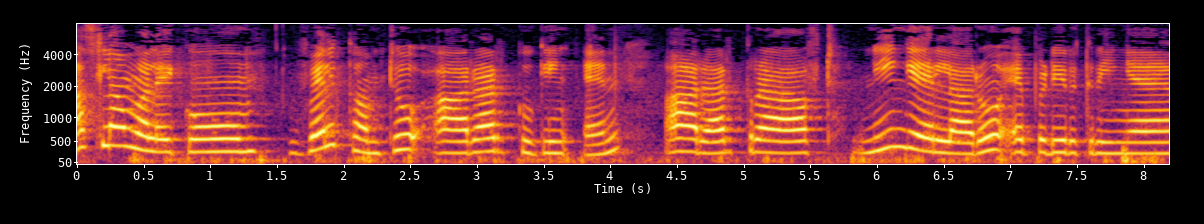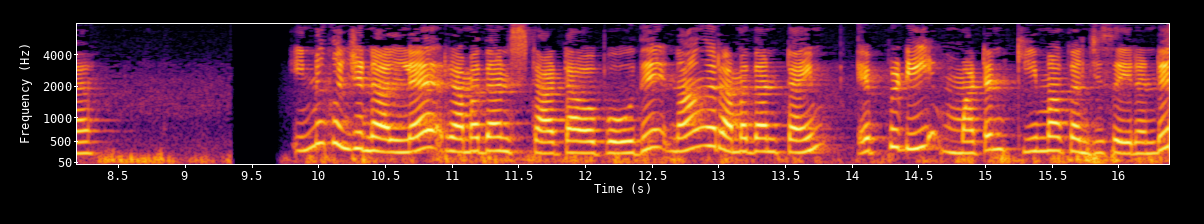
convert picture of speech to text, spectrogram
அஸ்லாம் வலைக்கும் welcome to RR cooking and RR craft நீங்கள் எல்லாரும் எப்படி இருக்கிறீங்க? இன்னும் கொஞ்ச நாளில் ரமதான் ஸ்டார்ட் ஆக போகுது. நாங்கள் ரமதான் டைம் எப்படி மட்டன் கீமா கஞ்சி செய்கிறேன்ட்டு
